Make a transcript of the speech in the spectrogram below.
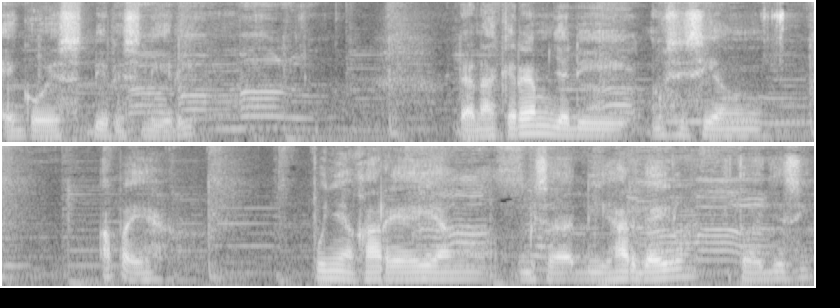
egois diri sendiri. Dan akhirnya menjadi musisi yang apa ya punya karya yang bisa dihargai lah itu aja sih.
